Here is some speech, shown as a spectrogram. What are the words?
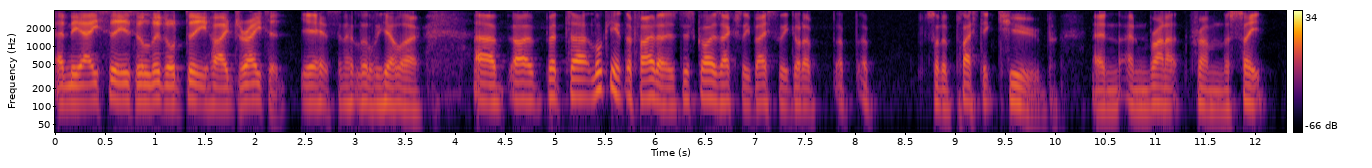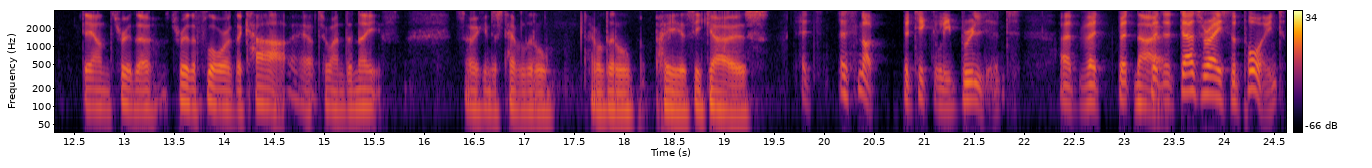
And the AC is a little dehydrated. Yes, and a little yellow. Uh, uh, but uh, looking at the photos, this guy's actually basically got a, a, a sort of plastic tube and, and run it from the seat down through the through the floor of the car out to underneath, so he can just have a little have a little pee as he goes. It's it's not particularly brilliant, uh, but but No. but it does raise the point.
